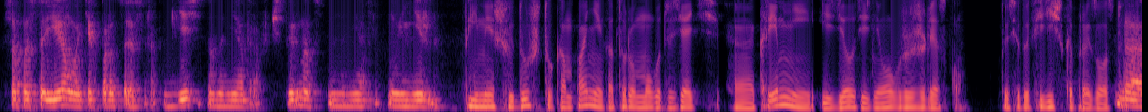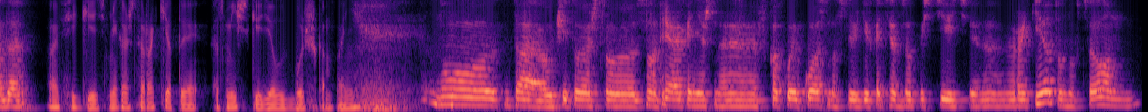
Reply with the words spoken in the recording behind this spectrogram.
сопоставимого техпроцессора. 10 нанометров, 14 нанометров, ну и ниже. Ты имеешь в виду, что компании, которые могут взять э, кремний и сделать из него уже железку? То есть это физическое производство? Да, да. Офигеть. Мне кажется, ракеты космические делают больше компаний. Ну, да, учитывая, что, смотря, конечно, в какой космос люди хотят запустить э, ракету, но в целом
